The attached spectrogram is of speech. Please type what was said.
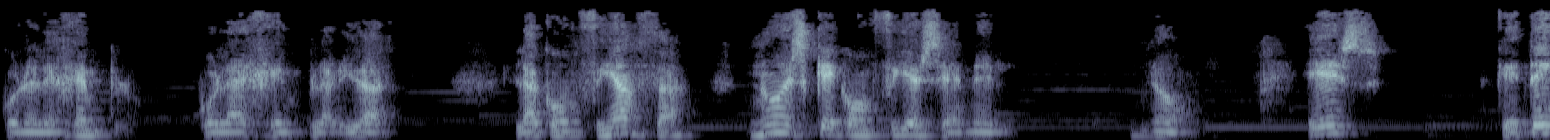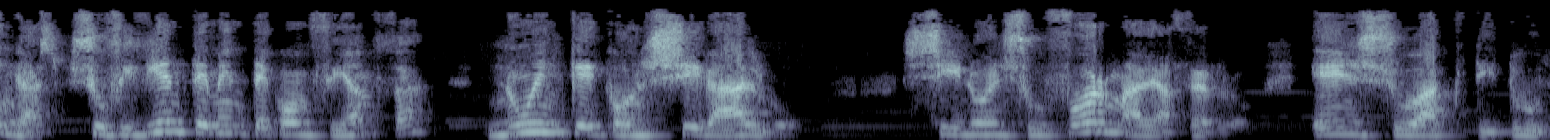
con el ejemplo con la ejemplaridad. La confianza no es que confíes en él, no, es que tengas suficientemente confianza no en que consiga algo, sino en su forma de hacerlo, en su actitud,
